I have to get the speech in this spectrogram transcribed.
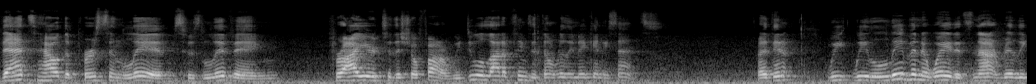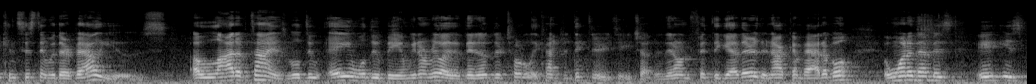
that's how the person lives who's living prior to the shofar. We do a lot of things that don't really make any sense, right? They don't we, we live in a way that's not really consistent with our values. A lot of times we'll do A and we'll do B, and we don't realize that they they're totally contradictory to each other. They don't fit together. They're not compatible. But one of them is is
